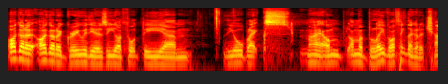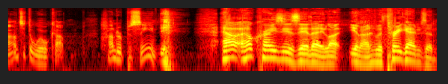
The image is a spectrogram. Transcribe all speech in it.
I got to I got to agree with you, Izzy. I thought the um, the All Blacks, mate, I'm I'm a believer. I think they got a chance at the World Cup, hundred percent. How how crazy is that, eh? Like, you know, we're three games in.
